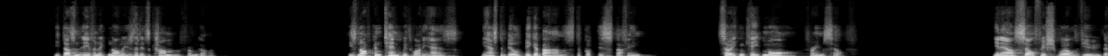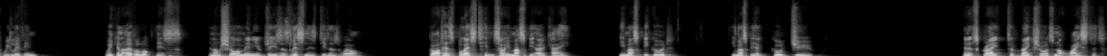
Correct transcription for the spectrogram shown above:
He doesn't even acknowledge that it's come from God. He's not content with what he has. He has to build bigger barns to put this stuff in so he can keep more for himself. In our selfish worldview that we live in, we can overlook this, and I'm sure many of Jesus' listeners did as well. God has blessed him, so he must be okay. He must be good. He must be a good Jew. And it's great to make sure it's not wasted.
